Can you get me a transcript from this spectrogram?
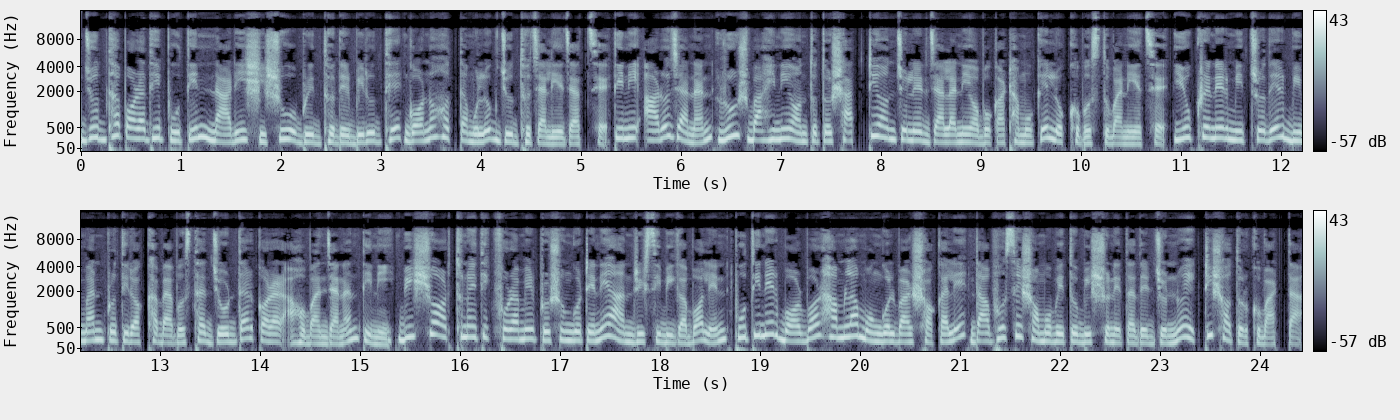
যুদ্ধাপরাধী পুতিন নারী, শিশু বৃদ্ধদের বিরুদ্ধে গণহত্যামূলক যুদ্ধ চালিয়ে যাচ্ছে। তিনি আরও জানান, রুশ বাহিনী অন্তত সাতটি অঞ্চলের জ্বালানি অবকাঠামোকে লক্ষ্যবস্তু বানিয়েছে। ইউক্রেনের মিত্রদের বিমান প্রতিরক্ষা ব্যবস্থা জোরদার করার আহ্বান জানান তিনি। বিশ্ব অর্থনৈতিক ফোরামের প্রসঙ্গ টেনে আন্দ্রি সিবিগা বলেন, পুতিনের বর্বর হামলা মঙ্গলবার সকালে দাভোসে সমবেত বিশ্ব নেতাদের জন্য একটি সতর্কবার্তা।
